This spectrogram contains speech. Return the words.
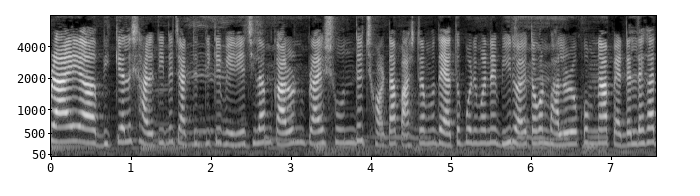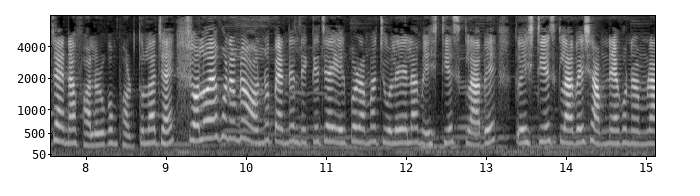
প্রায় বিকেল সাড়ে তিনটে, চারটের দিকে বেরিয়েছিলাম কারণ প্রায় সন্ধ্যে ছটা, পাঁচটার মধ্যে এত পরিমাণে ভিড় হয়, তখন ভালো রকম না প্যান্ডেল দেখা যায়, না ভালো রকম ফটো তোলা যায়। চলো এখন আমরা অন্য প্যান্ডেল দেখতে চাই। এরপর আমরা চলে এলাম এসটিএস ক্লাবে। তো এসটিএস ক্লাবের সামনে এখন আমরা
